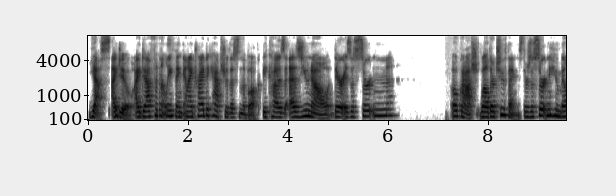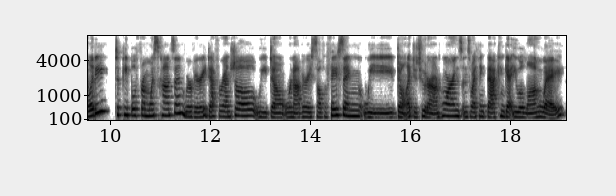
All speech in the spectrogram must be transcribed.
Yes, I do. I definitely think, and I tried to capture this in the book because, as you know, there is a certain Oh gosh. Well, there are two things. There's a certain humility to people from Wisconsin. We're very deferential. We don't, we're not very self effacing. We don't like to toot our own horns. And so I think that can get you a long way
